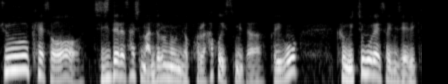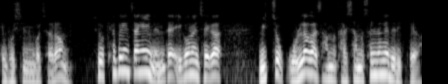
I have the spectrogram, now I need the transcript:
쭉 해서 지지대를 사실 만들어 놓은 역할을 하고 있습니다. 그리고 그 위쪽으로 해서 이제 이렇게 보시는 것처럼 쭉 캐비닛장이 있는데 이거는 제가 위쪽 올라가서 한번 다시 한번 설명해 드릴게요.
